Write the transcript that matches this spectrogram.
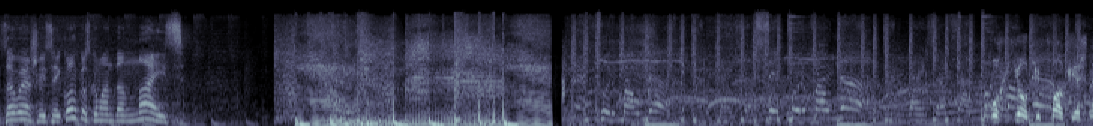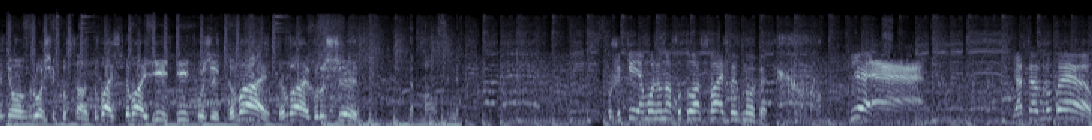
Завершує цей конкурс команда Найс. Ох, йолки-палки, я ж на нього гроші писав. Давай, вставай, їдь, їдь, мужик, давай, давай, воруши. Мужики, я можу на ходу асфальт пизнути. Є! Я це зробив!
